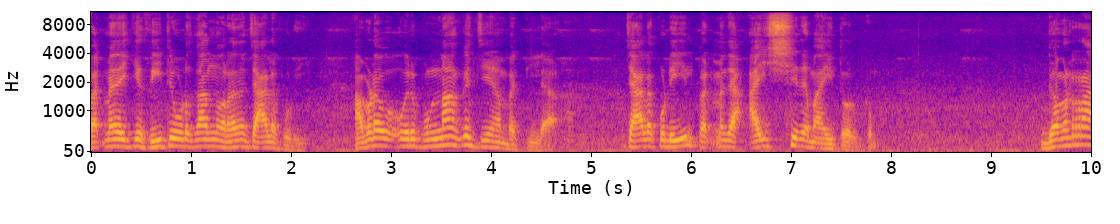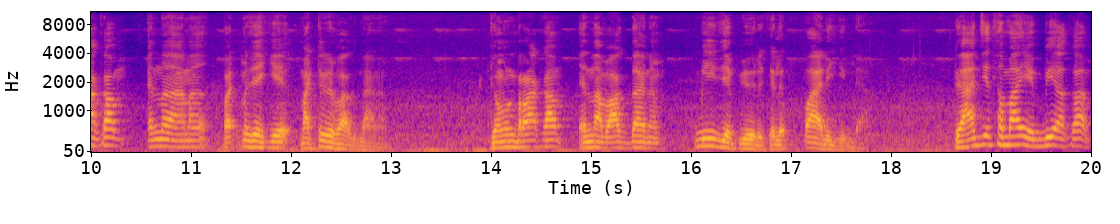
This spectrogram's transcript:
പത്മജയ്ക്ക് സീറ്റ് കൊടുക്കാമെന്ന് പറയുന്നത് ചാലക്കുടി. അവിടെ ഒരു പുണ്ണാക്കം ചെയ്യാൻ പറ്റില്ല. ചാലക്കുടിയിൽ പത്മജ ഐശ്വര്യമായി തോൽക്കും. ഗവർണറാക്കാം എന്നതാണ് പത്മജയ്ക്ക് മറ്റൊരു വാഗ്ദാനം. ഗവർണറാക്കാം എന്ന വാഗ്ദാനം ബി ജെ പി ഒരിക്കലും പാലിക്കില്ല. രാജ്യസഭ എം പി ആക്കാം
